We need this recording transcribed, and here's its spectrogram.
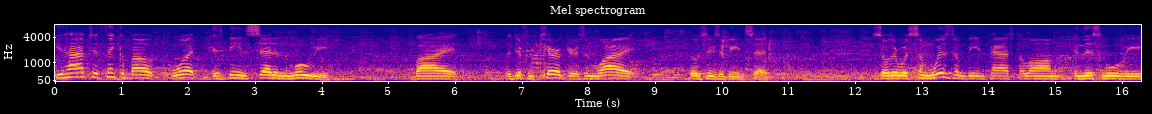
You have to think about what is being said in the movie by the different characters and why those things are being said. So there was some wisdom being passed along in this movie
